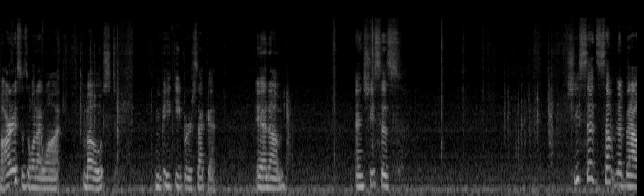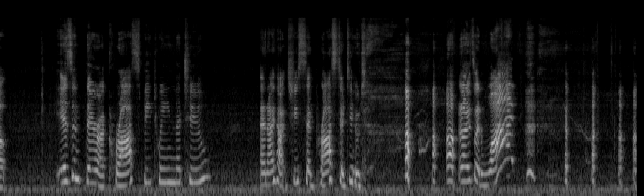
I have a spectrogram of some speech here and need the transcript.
Artist is the one I want most. Beekeeper second. And um, and she says, she said something about, isn't there a cross between the two? And I thought she said prostitute. and I said, what?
